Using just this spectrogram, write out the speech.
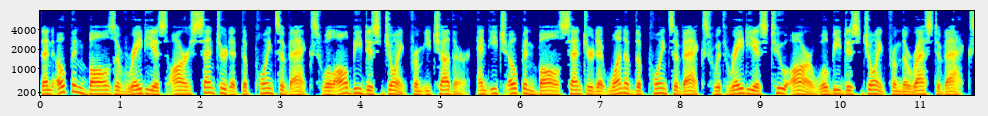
then open balls of radius R centered at the points of X will all be disjoint from each other, and each open ball centered at one of the points of X with radius 2R will be disjoint from the rest of X.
